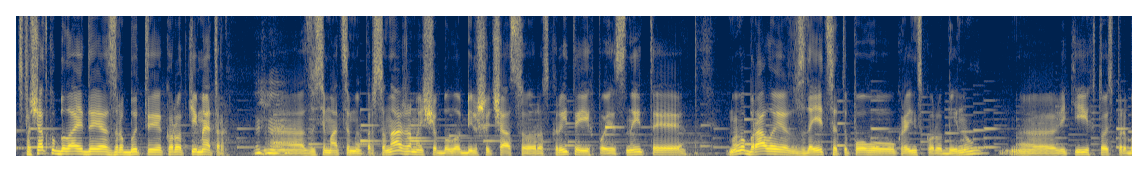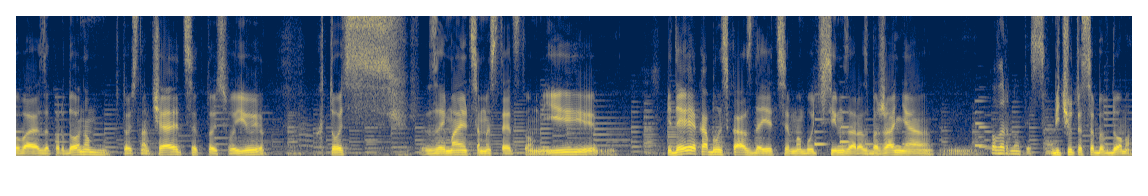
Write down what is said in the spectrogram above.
Спочатку була ідея зробити короткий метр е, з усіма цими персонажами, щоб було більше часу розкрити їх, пояснити. Ми обрали, здається, типову українську родину, е, в якій хтось перебуває за кордоном, хтось навчається, хтось воює, хтось займається мистецтвом. І ідея, яка близька, здається, мабуть, всім зараз бажання Повернутися. відчути себе вдома,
